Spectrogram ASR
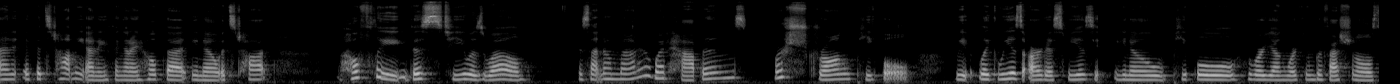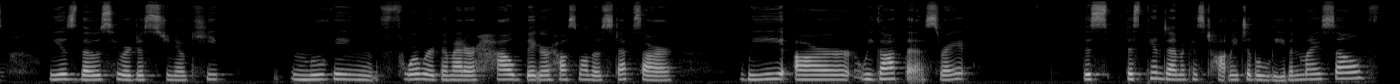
if it's taught me anything, and I hope that you know it's taught, hopefully this to you as well, is that no matter what happens, we're strong people. We like we as artists, we as you know people who are young working professionals, we as those who are just you know keep moving forward no matter how big or how small those steps are We are we got this, right? This this pandemic has taught me to believe in myself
